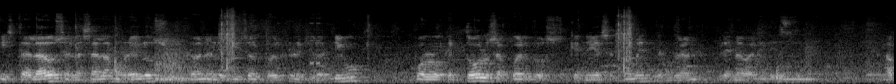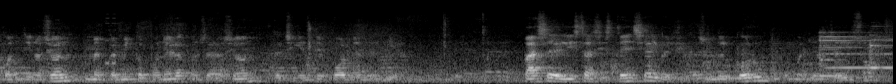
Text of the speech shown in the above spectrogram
instalados en la Sala Morelos, ubicado en el edificio del Poder Legislativo, por lo que todos los acuerdos que en ella se tomen tendrán plena validez. A continuación, me permito poner a consideración el siguiente orden del día. Pase de lista de asistencia y verificación del quórum, como ya se hizo.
